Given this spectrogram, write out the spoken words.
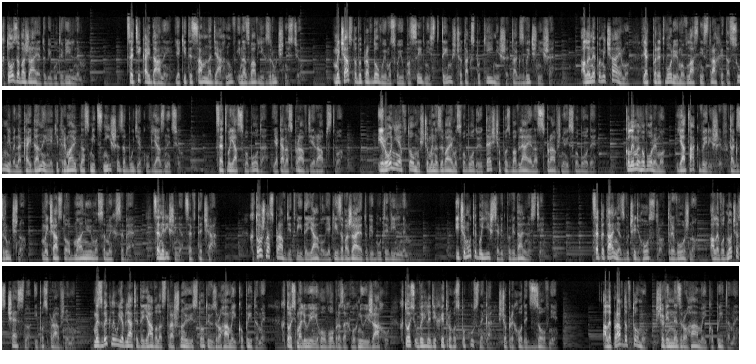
Хто заважає тобі бути вільним? Це ті кайдани, які ти сам надягнув і назвав їх зручністю. Ми часто виправдовуємо свою пасивність тим, що так спокійніше, так звичніше. Але не помічаємо, як перетворюємо власні страхи та сумніви на кайдани, які тримають нас міцніше за будь-яку в'язницю. Це твоя свобода, яка насправді рабство. Іронія в тому, що ми називаємо свободою те, що позбавляє нас справжньої свободи. Коли ми говоримо Я так вирішив, так зручно, ми часто обманюємо самих себе. Це не рішення, це втеча. Хто ж насправді твій диявол, який заважає тобі бути вільним? І чому ти боїшся відповідальності? Це питання звучить гостро, тривожно, але водночас чесно і по-справжньому. Ми звикли уявляти диявола страшною істотою з рогами й копитами. Хтось малює його в образах вогню і жаху, хтось у вигляді хитрого спокусника, що приходить ззовні. Але правда в тому, що він не з рогами й копитами.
